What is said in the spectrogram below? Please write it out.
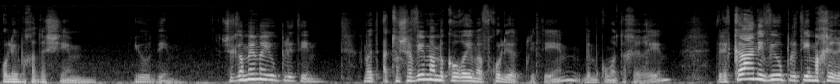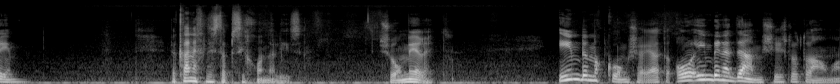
עולים חדשים, יהודים, שגם הם היו פליטים. זאת אומרת, התושבים המקוריים הפכו להיות פליטים במקומות אחרים, ולכאן הביאו פליטים אחרים. וכאן נכנסת הפסיכואנליזה, שאומרת, אם במקום שהיה, או אם בן אדם שיש לו טראומה,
